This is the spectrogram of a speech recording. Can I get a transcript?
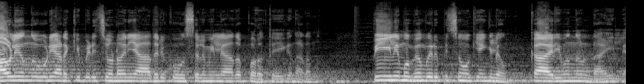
അവളെ ഒന്നുകൂടി അടക്കി പിടിച്ചുകൊണ്ട് അവൻ യാതൊരു കൂസലുമില്ലാതെ പുറത്തേക്ക് നടന്നു. പീലി മുഖം വിറിപ്പിച്ച് നോക്കിയെങ്കിലും കാര്യമൊന്നും ഉണ്ടായില്ല.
